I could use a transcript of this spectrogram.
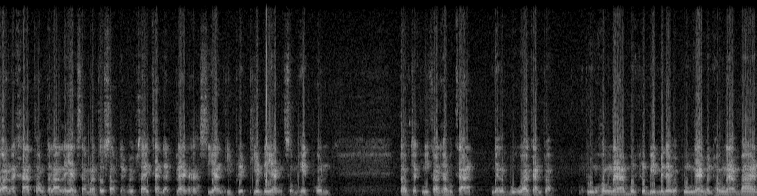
ว่าราคาท้องตลาดและยังสามารถตรวจสอบจากเว็บไซต์การดัดแปลงอากาศยานที่เปรียบเทียบได้อย่างสมเหตุผล นอกจากนี้กองทัพอากาศยังระบุว่าการปรับปรุงห้องน้ำบนเครื่องบินไม่ได้ปรับปรุงง่ายเหมือนห้องน้ำบ้าน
